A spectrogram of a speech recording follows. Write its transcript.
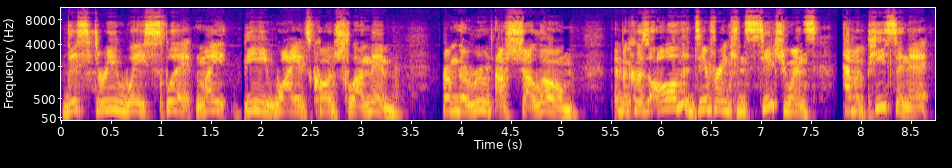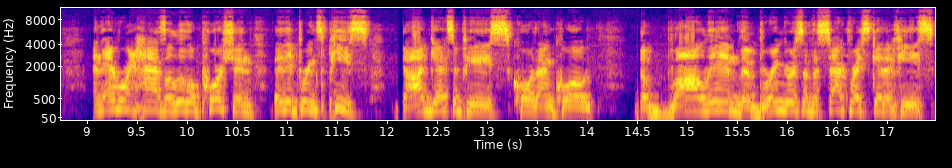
this three-way split might be why it's called shlamim, from the root of shalom. That because all the different constituents have a piece in it, and everyone has a little portion, then it brings peace. God gets a piece, quote unquote. The Baalim, the bringers of the sacrifice, get a piece,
